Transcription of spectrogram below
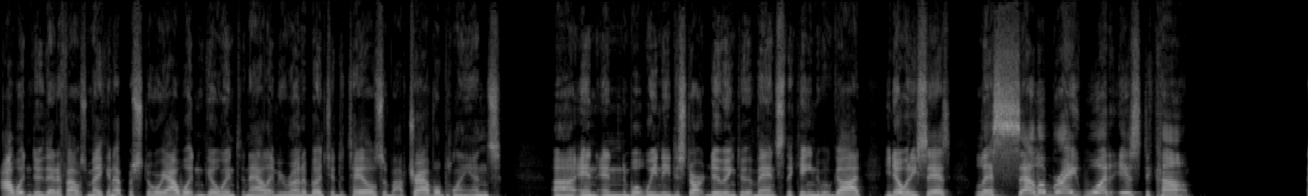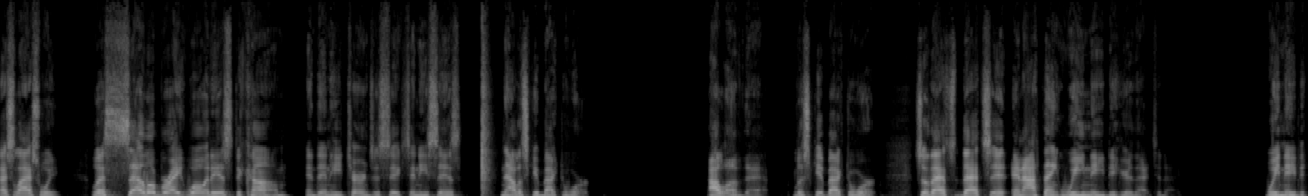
I wouldn't do that if I was making up a story. I wouldn't go into now. Let me run a bunch of details of my travel plans, uh, and and what we need to start doing to advance the kingdom of God. You know what he says? Let's celebrate what is to come. That's last week. Let's celebrate what is to come. And then he turns to six and he says, "Now let's get back to work." I love that. Let's get back to work. So that's that's it. And I think we need to hear that today. We need.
